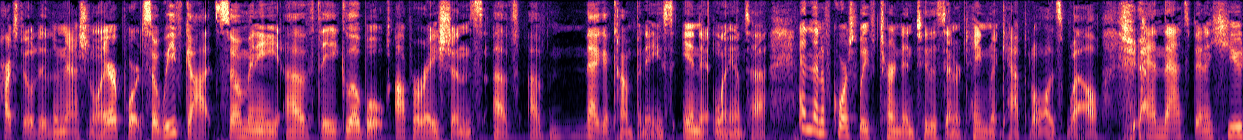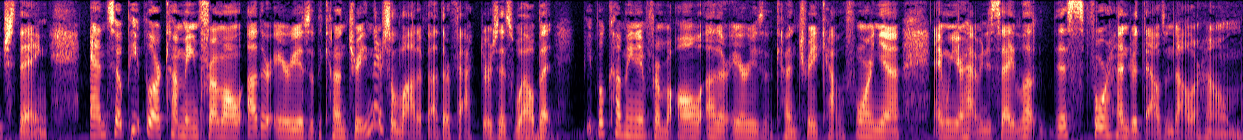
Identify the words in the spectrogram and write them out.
Hartsfield International Airport. So we've got so many of the global operations of, of mega companies in Atlanta. And then, of course, we've turned into this entertainment capital as well. And that's been a huge thing. And so people are coming from all other areas of the country. And there's a lot of other factors as well, but people coming in from all other areas of the country, California. And when you're having to say, look, this $400,000 home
